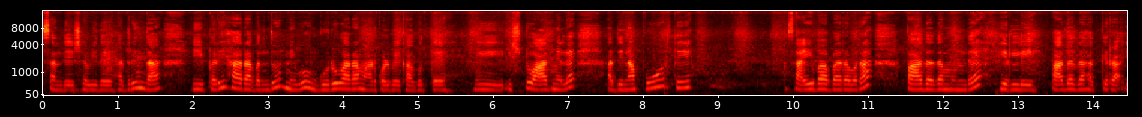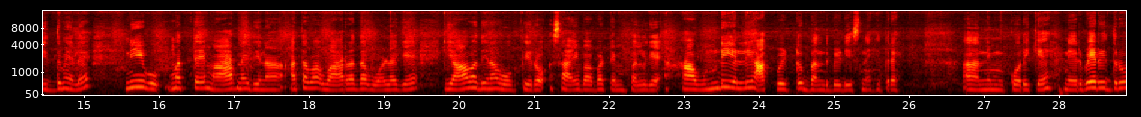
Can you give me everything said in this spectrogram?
ಸಂದೇಶವಿದೆ. ಅದರಿಂದ ಈ ಪರಿಹಾರ ಬಂದು ನೀವು ಗುರುವಾರ ಮಾಡಿಕೊಳ್ಬೇಕಾಗುತ್ತೆ. ಈ ಇಷ್ಟು ಆದಮೇಲೆ ಆ ದಿನ ಪೂರ್ತಿ ಸಾಯಿಬಾಬಾರವರ ಪಾದದ ಮುಂದೆ ಇರಲಿ. ಪಾದದ ಹತ್ತಿರ ಇದ್ದ ಮೇಲೆ ನೀವು ಮತ್ತೆ ಮಾರನೇ ದಿನ ಅಥವಾ ವಾರದ ಒಳಗೆ ಯಾವ ದಿನ ಹೋಗ್ತಿರೋ ಸಾಯಿಬಾಬಾ ಟೆಂಪಲ್ಗೆ ಆ ಉಂಡಿಯಲ್ಲಿ ಹಾಕ್ಬಿಟ್ಟು ಬಂದುಬಿಡಿ ಸ್ನೇಹಿತರೆ. ನಿಮ್ಮ ಕೋರಿಕೆ ನೆರವೇರಿದ್ರು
